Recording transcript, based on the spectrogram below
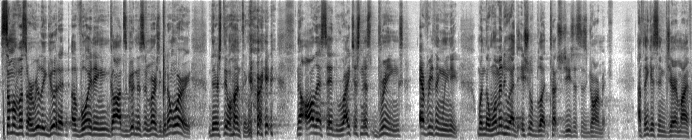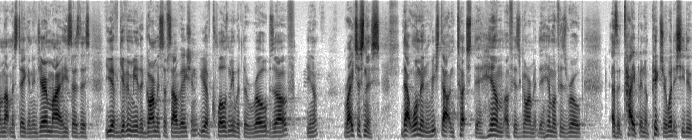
Some of us are really good at avoiding God's goodness and mercy, but don't worry, they're still hunting, right? Now, all that said, righteousness brings everything we need. When the woman who had the issue of blood touched Jesus' garment, I think it's in Jeremiah, if I'm not mistaken. In Jeremiah, he says this You have given me the garments of salvation, you have clothed me with the robes of, you know, righteousness. That woman reached out and touched the hem of his garment, the hem of his robe as a type in a picture, what did she do?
